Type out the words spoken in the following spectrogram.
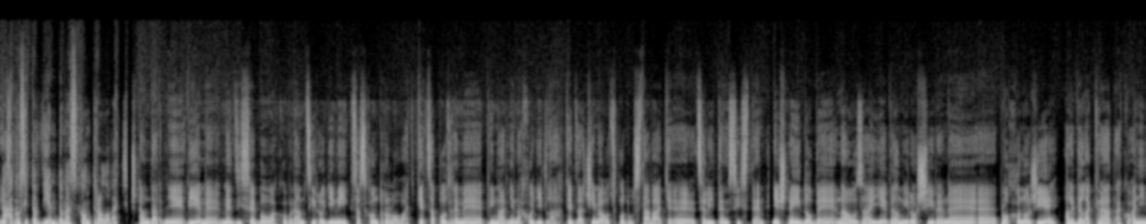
Jasne. A ako si to viem doma skontrolovať. Štandardne vieme medzi sebou ako v rámci rodiny sa skontrolovať. Keď sa pozrieme primárne na chodidla, keď začneme od spodu stavať e, celý ten systém. V dnešnej dobe naozaj je veľmi rozšírené e, plochonožie, ale veľakrát ako ani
